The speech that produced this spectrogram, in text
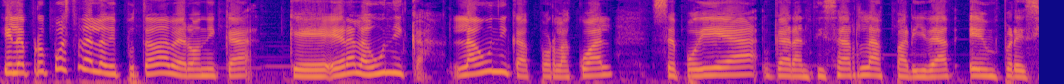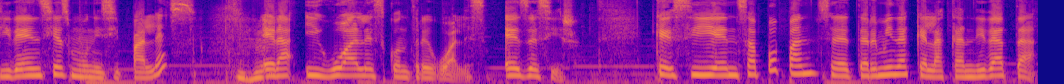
Y la propuesta de la diputada Verónica que era la única, la única por la cual se podía garantizar la paridad en presidencias municipales, era iguales contra iguales. Es decir, que si en Zapopan se determina que la candidata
